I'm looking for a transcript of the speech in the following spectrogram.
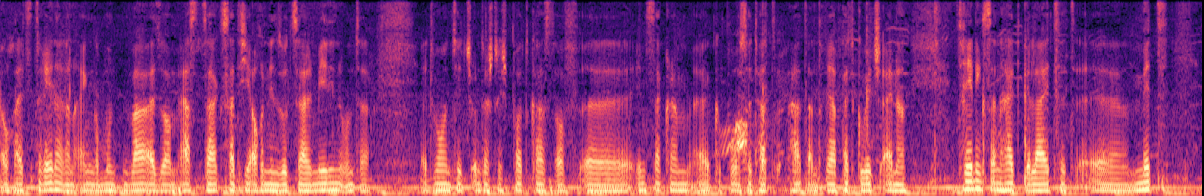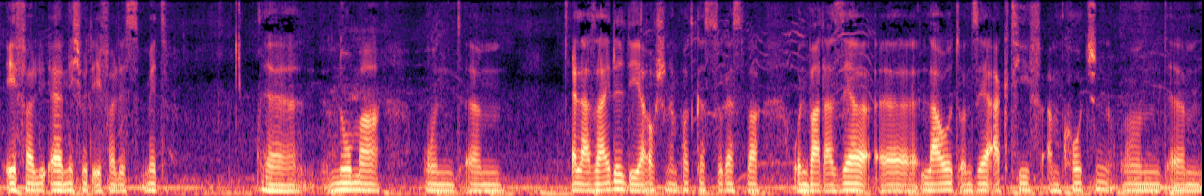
auch als Trainerin eingebunden war. Also am ersten Tag, das hatte ich auch in den sozialen Medien unter Advantage-Podcast auf äh, Instagram äh, gepostet, hat, hat Andrea Petkovic eine Trainingseinheit geleitet äh, mit Eva, äh, nicht mit Eva Liss, mit äh, Noma und ähm, Ella Seidel, die ja auch schon im Podcast zu Gast war und war da sehr äh, laut und sehr aktiv am Coachen. Und ähm,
